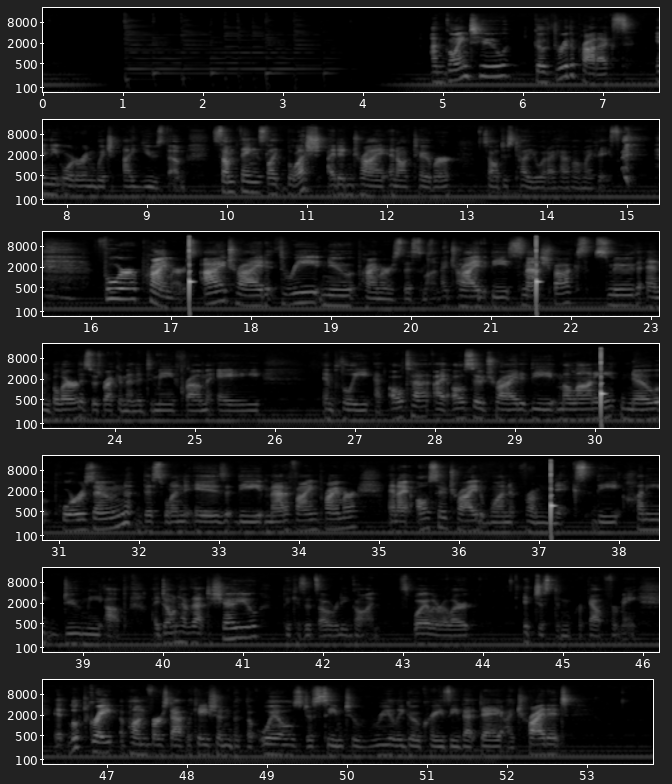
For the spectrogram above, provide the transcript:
I'm going to go through the products in the order in which I use them. Some things like blush I didn't try in October, so I'll just tell you what I have on my face. For primers, I tried three new primers this month. I tried the Smashbox Smooth and Blur. This was recommended to me from a employee at Ulta. I also tried the Milani No Pore Zone. This one is the mattifying primer. And I also tried one from NYX, the Honey Do Me Up. I don't have that to show you because it's already gone. Spoiler alert, it just didn't work out for me. It looked great upon first application, but the oils just seemed to really go crazy that day. I tried it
